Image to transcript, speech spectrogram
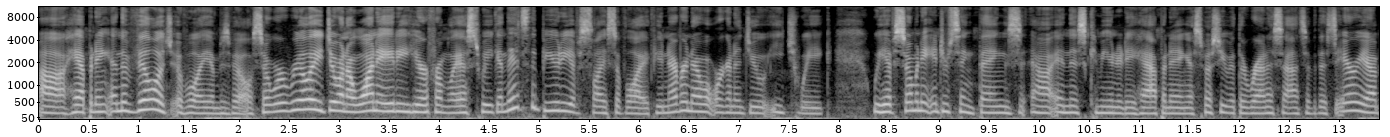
uh, happening in the village of Williamsville. So we're really doing a 180 here from last week, and that's the beauty of Slice of Life. You never know what we're going to do each week. We have so many interesting things uh, in this community happening, especially with the renaissance of this area,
